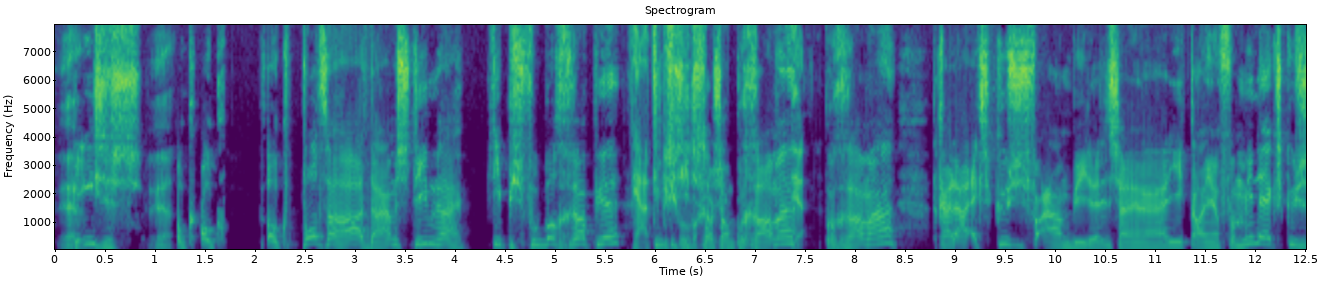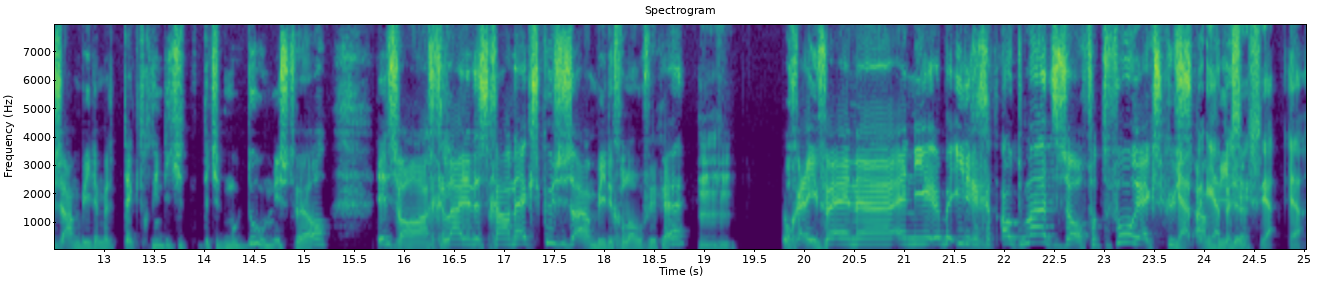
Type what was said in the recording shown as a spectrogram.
Ja. Jezus. Ja. Ook, ook, ook pottenha, damesteam. Nou, typisch voetbalgrapje. Ja, typisch, typisch iets voor zo'n programma. Ja. programma. Ga je daar excuses voor aanbieden. Dit zijn, uh, je kan je voor minder excuses aanbieden. Maar dat betekent toch niet dat je, dat je het moet doen, is het wel? Dit is wel een geleidende schaal excuses aanbieden, geloof ik, hè? Mm -hmm. Nog even. En, uh, en die, iedereen gaat automatisch al van tevoren excuses ja, aanbieden. Ja, precies. Ja, ja.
